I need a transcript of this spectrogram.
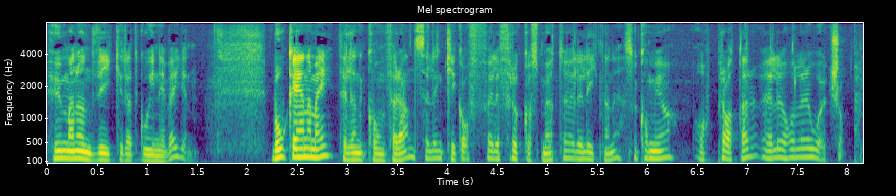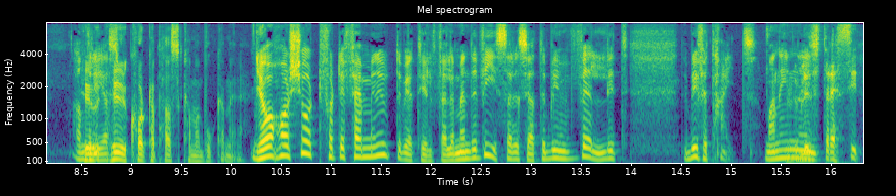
hur man undviker att gå in i väggen. Boka gärna mig till en konferens eller en kick-off eller frukostmöte eller liknande. Så kommer jag och pratar eller håller en workshop. Hur, Andreas. hur korta pass kan man boka med det? Jag har kört 45 minuter vid ett tillfälle men det visade sig att det blir en väldigt det blir för tajt. Man Det hinner blir inte- stressigt.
